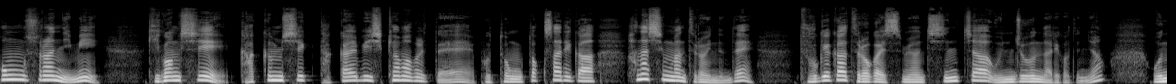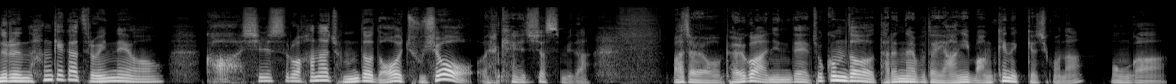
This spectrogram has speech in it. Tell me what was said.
홍수란 님이 기광씨, 가끔씩 닭갈비 시켜 먹을 때 보통 떡사리가 하나씩만 들어있는데 두 개가 들어가 있으면 진짜 운 좋은 날이거든요. 오늘은 한 개가 들어있네요. 거, 실수로 하나 좀 더 넣어주쇼! 이렇게 해주셨습니다. 맞아요. 별거 아닌데 조금 더 다른 날보다 양이 많게 느껴지거나 뭔가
